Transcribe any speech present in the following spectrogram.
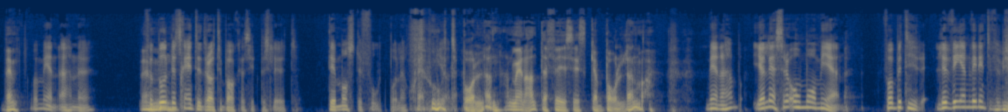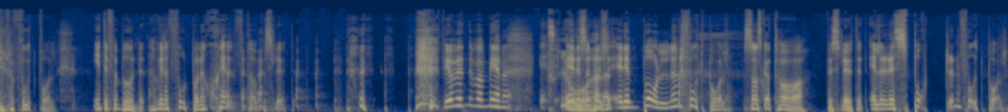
Vem? Vad menar han nu? Vem? Förbundet ska inte dra tillbaka sitt beslut. Det måste fotbollen själv göra. Fotbollen. Han menar inte fysiska bollen va? Menar han? Jag läser det om och om igen. Vad betyder det? Löfven vill inte förbjuda fotboll. Inte förbundet. Han vill att fotbollen själv tar beslutet. För jag vet inte vad jag menar. Tror Är det, som du, han är det bollen fotboll som ska ta beslutet eller är det sporten fotboll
